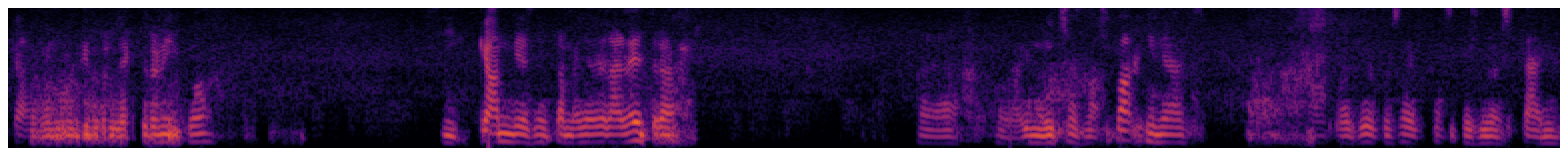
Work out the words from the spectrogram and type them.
Claro, con un libro electrónico, si cambias el tamaño de la letra, uh, hay muchas más páginas, cualquier cosa de estas, pues no es tan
